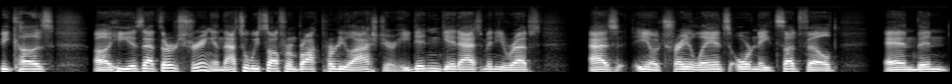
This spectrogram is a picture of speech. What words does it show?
because uh, he is that third string. And that's what we saw from Brock Purdy last year. He didn't get as many reps as, you know, Trey Lance or Nate Sudfeld. And then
